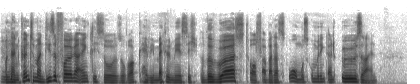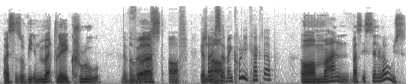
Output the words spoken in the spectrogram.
Und dann könnte man diese Folge eigentlich so, so Rock, Heavy Metal mäßig The Worst of, aber das O muss unbedingt ein Ö sein. Weißt du, so wie in Mötley Crew. The, worst of. Genau. Scheiße, mein Kuli kackt ab. Oh Mann, was ist denn los?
